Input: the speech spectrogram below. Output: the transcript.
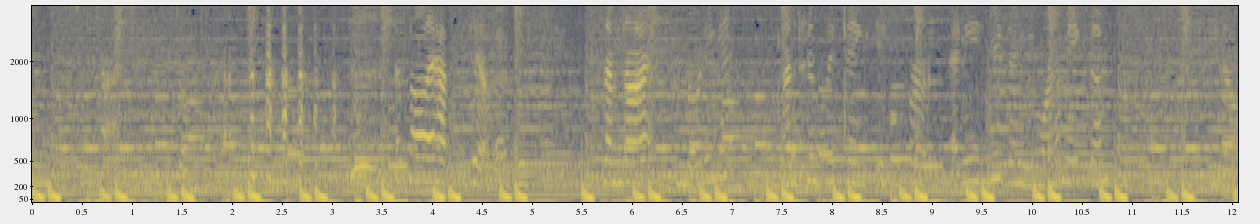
Consuming them. Watching culture trash. Don't do. That's all I have to do. Because I'm not promoting it. I'm simply saying if for any reason you want to make them, you know,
